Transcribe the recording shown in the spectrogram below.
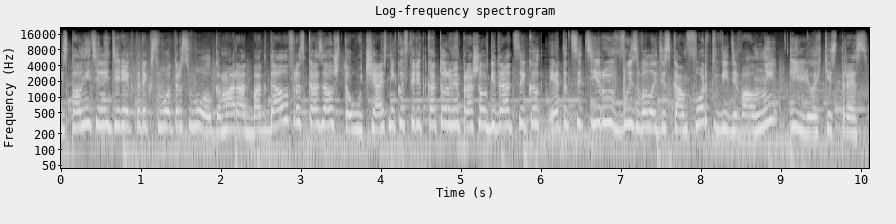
Исполнительный директор X-Waters Волга Марат Багдалов рассказал, что участников, перед которыми прошел гидроцикл, это, цитирую, вызвало дискомфорт в виде волны и легкий стресс.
